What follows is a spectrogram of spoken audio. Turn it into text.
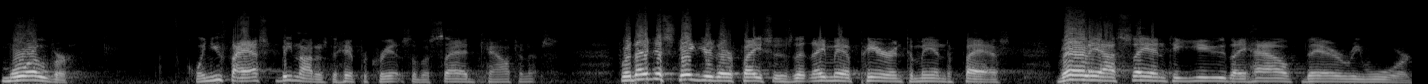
Moreover, when you fast, be not as the hypocrites of a sad countenance. For they disfigure their faces that they may appear unto men to fast. Verily I say unto you, they have their reward.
